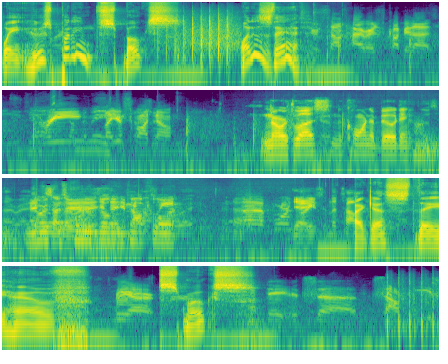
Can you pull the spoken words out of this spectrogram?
Wait, who's putting smokes? What is that? South high rise, copy that. Three, let your squad know. Northwest in the corner building. Northwest on the corner roof. building, top floor. Yeah, he's in the top. I guess they have smokes. It's uh, southeast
